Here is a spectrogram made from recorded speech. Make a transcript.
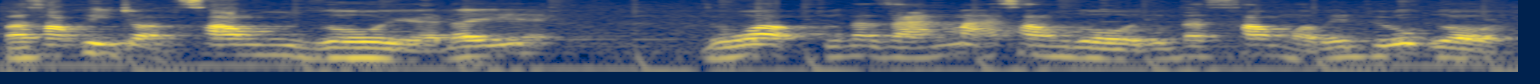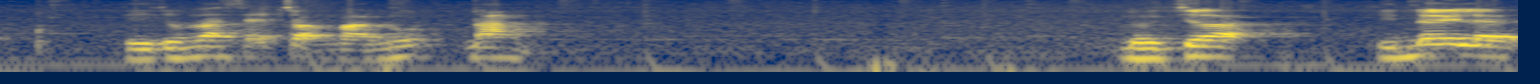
Và sau khi chọn xong rồi ở đây ấy, đúng không? Chúng ta dán mã xong rồi. Chúng ta xong ở bên Facebook rồi. Thì chúng ta sẽ chọn vào nút đăng được chưa thì đây là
